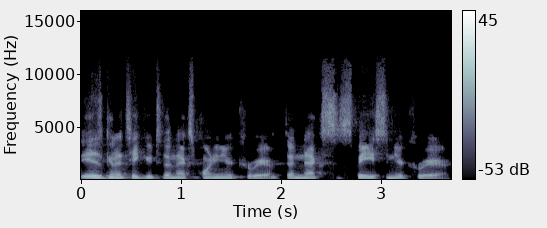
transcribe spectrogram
is going to take you to the next point in your career, the next space in your career.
